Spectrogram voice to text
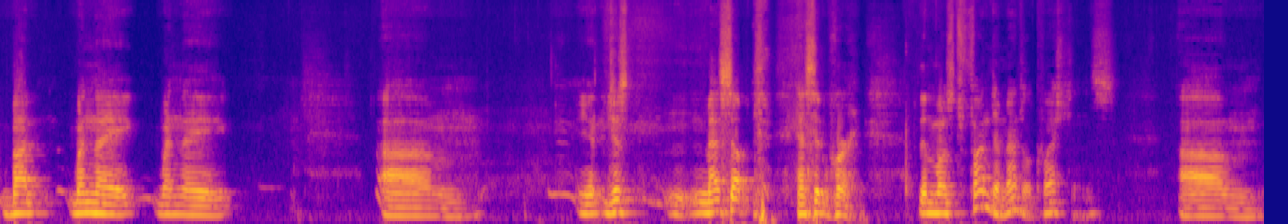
But when they, when they, um, you know, just mess up, as it were, the most fundamental questions, um,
